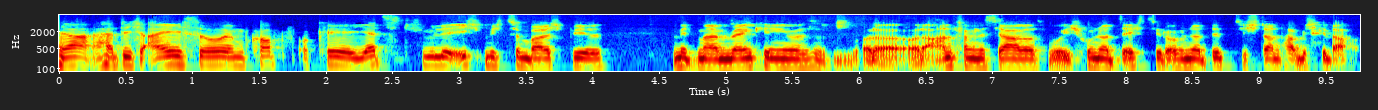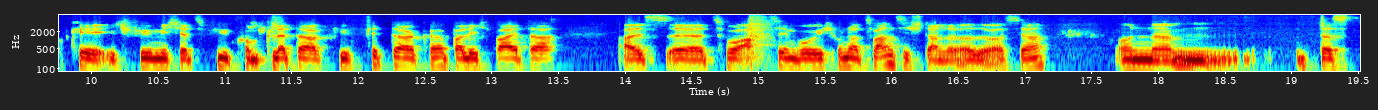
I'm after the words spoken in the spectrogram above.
ja, hatte ich eigentlich so im Kopf, okay, jetzt fühle ich mich zum Beispiel mit meinem Ranking oder, oder Anfang des Jahres, wo ich 160 oder 170 stand, habe ich gedacht, okay, ich fühle mich jetzt viel kompletter, viel fitter, körperlich weiter als äh, 2018, wo ich 120 stand oder sowas, ja. Und ähm, das,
